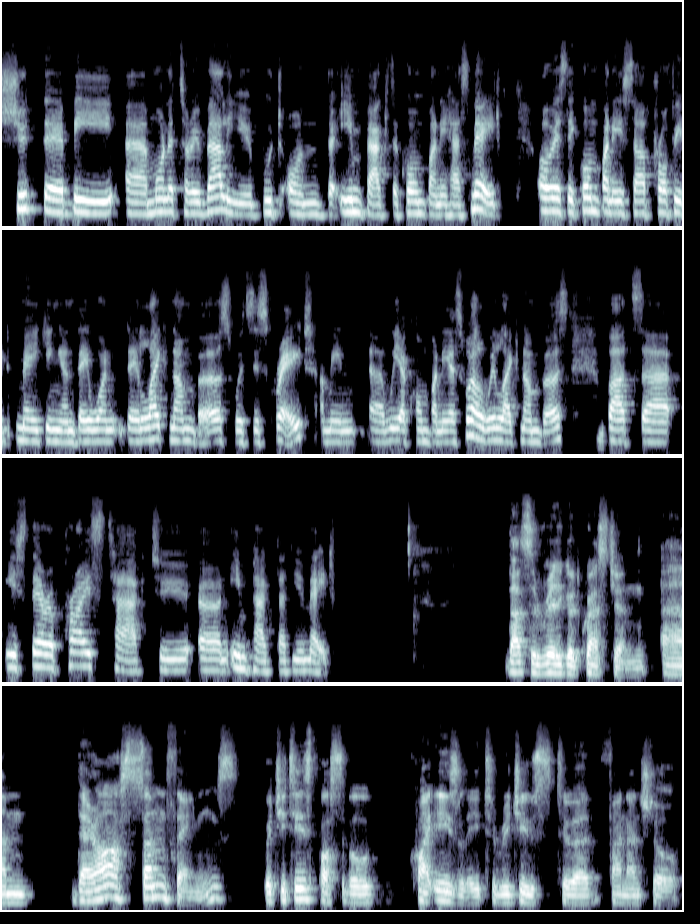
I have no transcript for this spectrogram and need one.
should there be a monetary value put on the impact the company has made? Obviously companies are profit making and they want they like numbers which is great. I mean uh, we are a company as well we like numbers but uh, is there a price tag to an impact that you made? That's a really good question. Um, there are some things which it is possible quite easily to reduce to a financial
